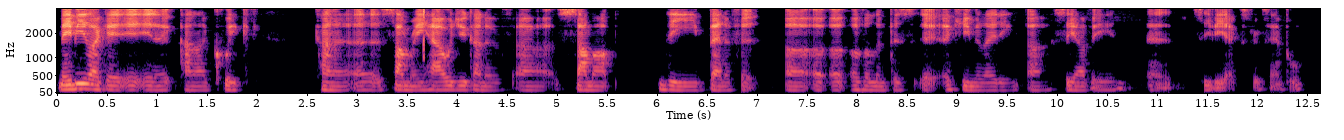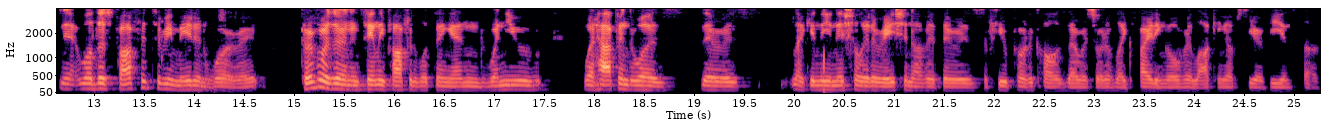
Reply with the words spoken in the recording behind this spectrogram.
maybe like a, in a kind of quick kind of uh, summary, how would you kind of uh, sum up the benefit uh, of Olympus uh, accumulating uh, CRV and, and CVX, for example? Yeah, well, there's profit to be made in war, right? Curve are an insanely profitable thing, and when you, what happened was there was like in the initial iteration of it, there was a few protocols that were sort of like fighting over locking up CRV and stuff,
